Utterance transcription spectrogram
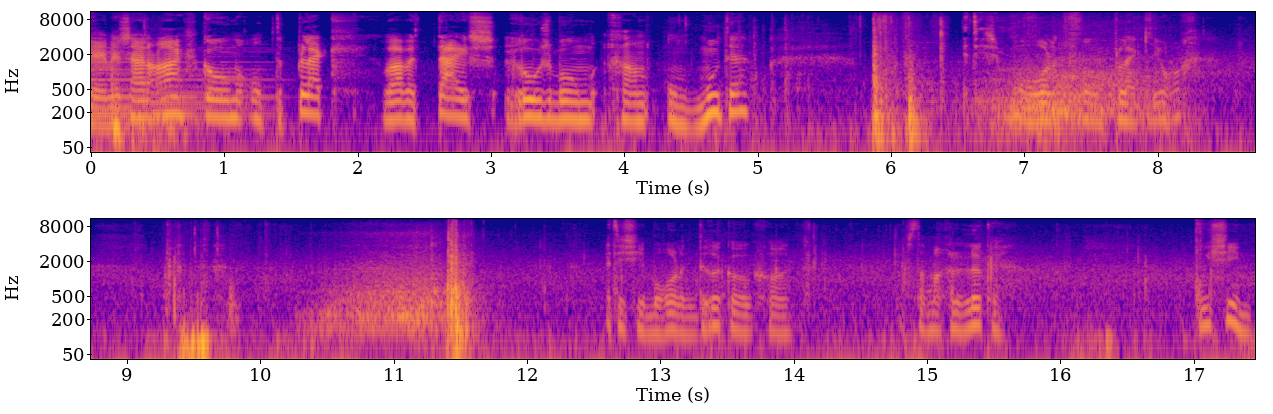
Oké, we zijn aangekomen op de plek waar we Thijs Rozenboom gaan ontmoeten. Behoorlijk vol plekje hoor. Het is hier behoorlijk druk ook gewoon. Als dat maar gaat lukken. Moet je zien.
